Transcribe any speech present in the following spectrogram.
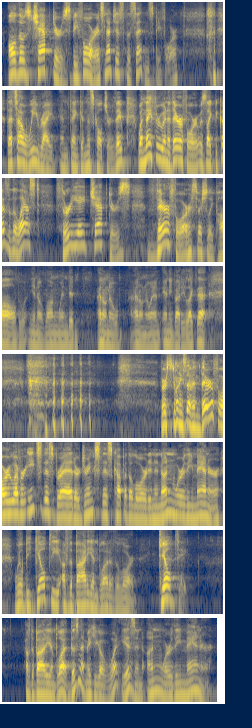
All those chapters before. It's not just the sentence before. That's how we write and think in this culture. They, when they threw in a therefore, it was like because of the last 38 chapters, therefore, especially Paul, you know, long-winded. I don't know. I don't know anybody like that. Verse 27 Therefore, whoever eats this bread or drinks this cup of the Lord in an unworthy manner will be guilty of the body and blood of the Lord. Guilty of the body and blood. Doesn't that make you go, what is an unworthy manner?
